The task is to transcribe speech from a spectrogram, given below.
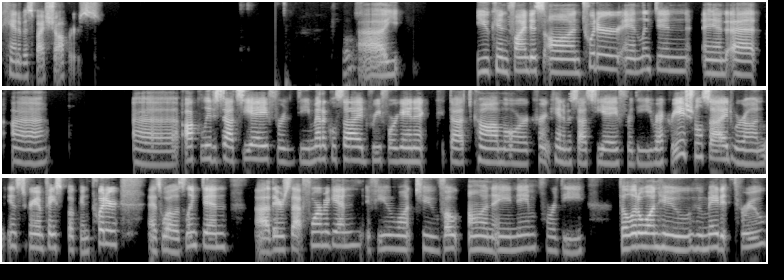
cannabis by shoppers. Uh, you can find us on Twitter and LinkedIn and at uh, uh, for the medical side, reeforganic.com or currentcannabis.ca for the recreational side. We're on Instagram, Facebook, and Twitter, as well as LinkedIn. Uh, there's that form again if you want to vote on a name for the the little one who who made it through.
